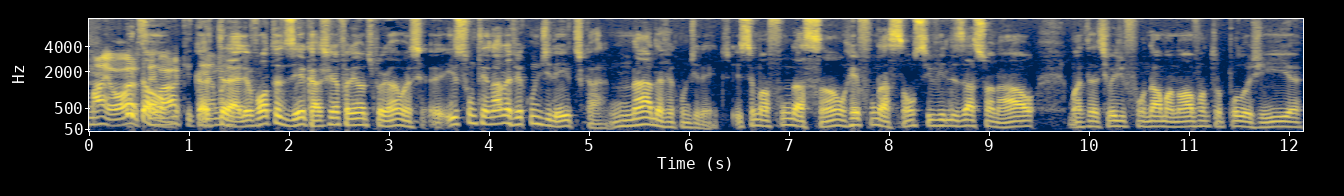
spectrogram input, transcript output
maior, sei lá, que cara, tenha. Trelli, eu volto a dizer, cara, acho que já falei em outros programas, isso não tem nada a ver com direitos, cara. Nada a ver com direitos. Isso é uma fundação, refundação civilizacional, uma tentativa de fundar uma nova antropologia,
